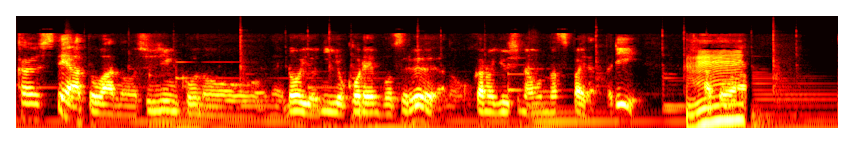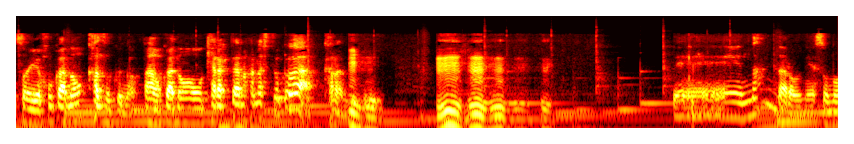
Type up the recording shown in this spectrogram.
関して、あとは、あの、主人公の、ね、ロイドに横連母する、あの、他の優秀な女スパイだったり、あとは、そういう他の家族の、あ他のキャラクターの話とかが絡んでくる。うん、うん、うん、うん。で、なんだろうね、その、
